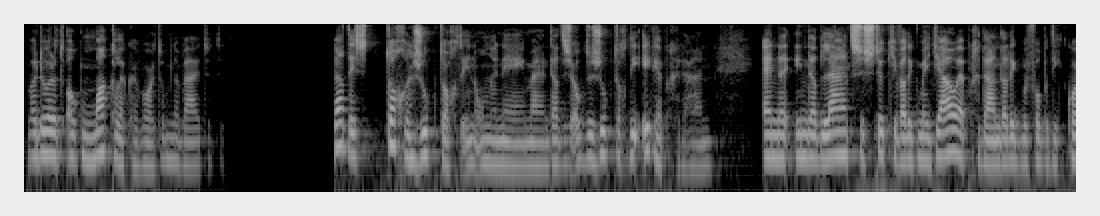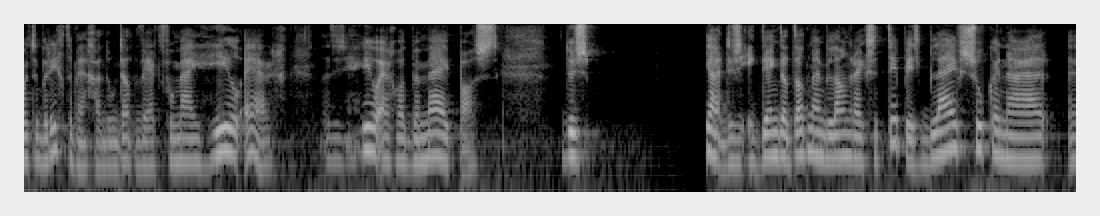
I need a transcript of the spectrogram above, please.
Waardoor het ook makkelijker wordt om naar buiten te Dat is toch een zoektocht in ondernemen. Dat is ook de zoektocht die ik heb gedaan. En eh, in dat laatste stukje wat ik met jou heb gedaan, dat ik bijvoorbeeld die korte berichten ben gaan doen, dat werkt voor mij heel erg. Dat is heel erg wat bij mij past. Dus ja, dus ik denk dat dat mijn belangrijkste tip is. Blijf zoeken naar, eh,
